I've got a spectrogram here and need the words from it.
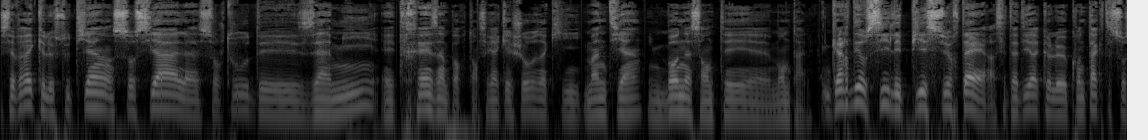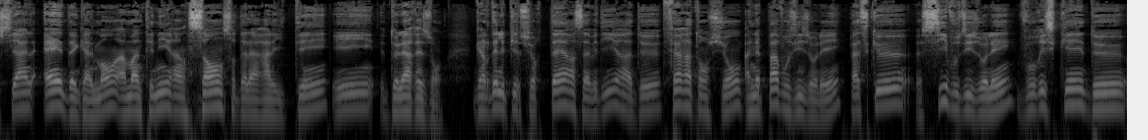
C'est vrai que le soutien social, surtout des amis, est très important. C'est quelque chose qui maintient une bonne santé euh, mentale. Gardez aussi les pieds sur terre, c'est-à-dire que le contact social aide également à maintenir un sens de la réalité et de la raison. Garder les pieds sur terre, ça veut dire de faire attention à ne pas vous isoler, parce que si vous isolez, vous risquez de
